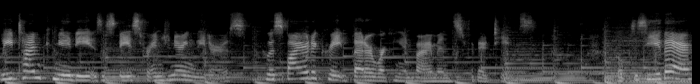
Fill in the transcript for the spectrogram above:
Lead Time Community is a space for engineering leaders who aspire to create better working environments for their teams. Hope to see you there.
